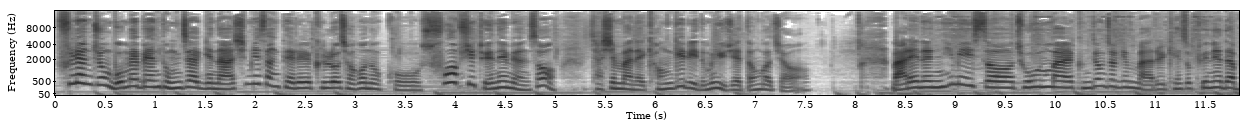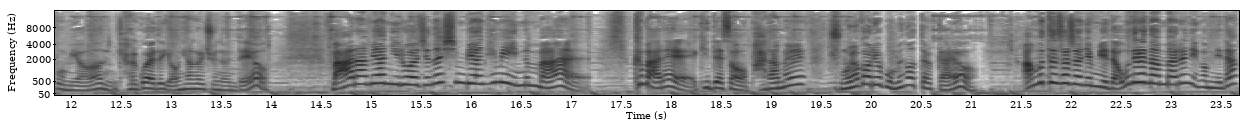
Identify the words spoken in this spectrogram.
훈련 중 몸에 밴 동작이나 심리 상태를 글로 적어놓고 수없이 되뇌면서 자신만의 경기 리듬을 유지했던 거죠. 말에는 힘이 있어 좋은 말, 긍정적인 말을 계속 되뇌다 보면 결과에도 영향을 주는데요. 말하면 이루어지는 신비한 힘이 있는 말. 그 말에 기대서 바람을 중얼거려 보면 어떨까요? 아무튼 사전입니다. 오늘의 낱말은 이겁니다.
